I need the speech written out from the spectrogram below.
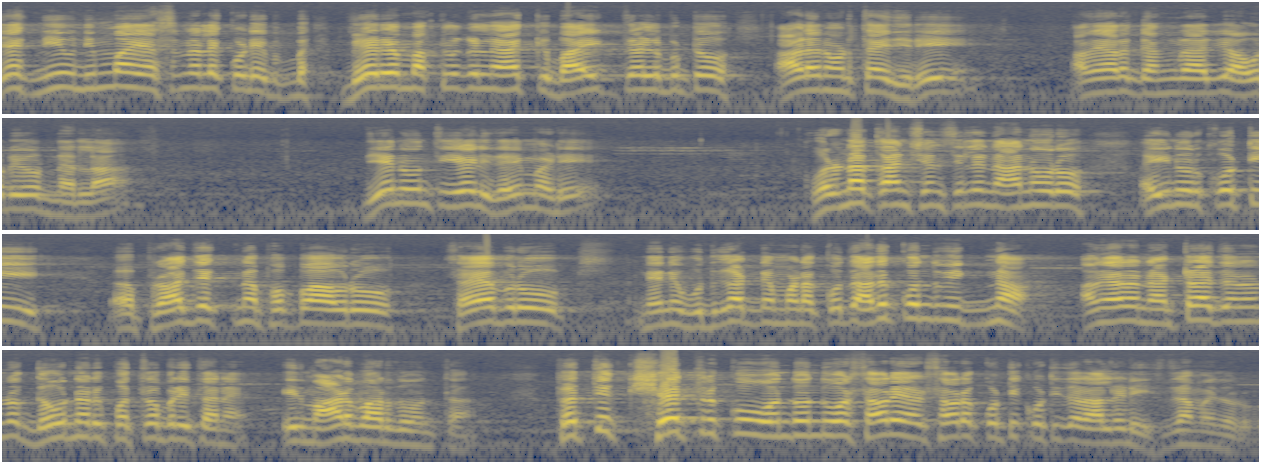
ಯಾಕೆ ನೀವು ನಿಮ್ಮ ಹೆಸರಿನಲ್ಲೇ ಕೊಡಿ ಬೇರೆ ಮಕ್ಳುಗಳನ್ನ ಯಾಕೆ ಬಾಯಿಗೆ ತಳ್ಳಿಬಿಟ್ಟು ಆಳೆ ನೋಡ್ತಾ ಇದ್ದೀರಿ? ಅವ್ನು ಯಾರು ಗಂಗರಾಜು, ಅವರು ಇವ್ರನ್ನೆಲ್ಲ? ಏನು ಅಂತ ಹೇಳಿ, ದಯಮಾಡಿ. ಕೊರೋನಾ ಕಾನ್ಶಿಯನ್ಸಲ್ಲಿ ನಾನ್ನೂರು ಐನೂರು ಕೋಟಿ ಪ್ರಾಜೆಕ್ಟ್ನ ಪಾಪ ಅವರು, ಸಾಹೇಬರು ನೆನೆ ಉದ್ಘಾಟನೆ ಮಾಡೋಕ್ಕೆ ಹೋದ್ರೆ ಅದಕ್ಕೊಂದು ವಿಘ್ನ. ಅವನ್ಯಾರ ನಟರಾಜನೂ ಗವರ್ನರ್ಗೆ ಪತ್ರ ಬರೀತಾನೆ, ಇದು ಮಾಡಬಾರ್ದು ಅಂತ. ಪ್ರತಿ ಕ್ಷೇತ್ರಕ್ಕೂ ಒಂದೊಂದುವರೆ ಸಾವಿರ, ಎರಡು ಸಾವಿರ ಕೋಟಿ ಕೊಟ್ಟಿದ್ದಾರೆ ಆಲ್ರೆಡಿ ಸಿದ್ದರಾಮಯ್ಯವರು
